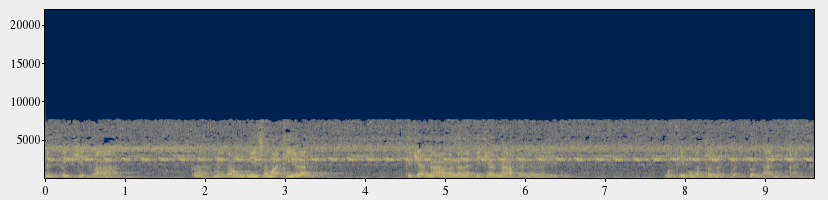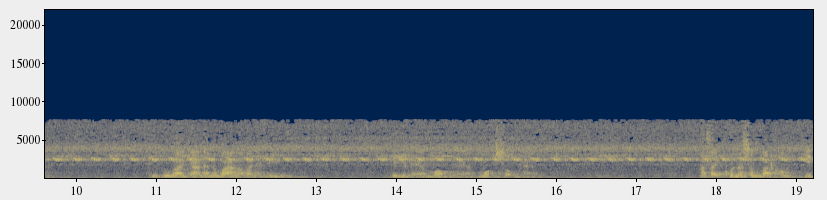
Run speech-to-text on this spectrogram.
นึกไปคิดว่าเออไม่ต้องมีสมาธิแหละ พิจารณาไปเลย พิจารณาไปเลย บางทีมันก็เตลิดเปิดเปิงได้เหมือนกัน ที่ครูบาอาจารย์ท่านวางเอาไว้เนี่ยดี ดีแล้วเหมาะแล้วเหมาะสมแล้วอาศัยคุณสมบัติของจิต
